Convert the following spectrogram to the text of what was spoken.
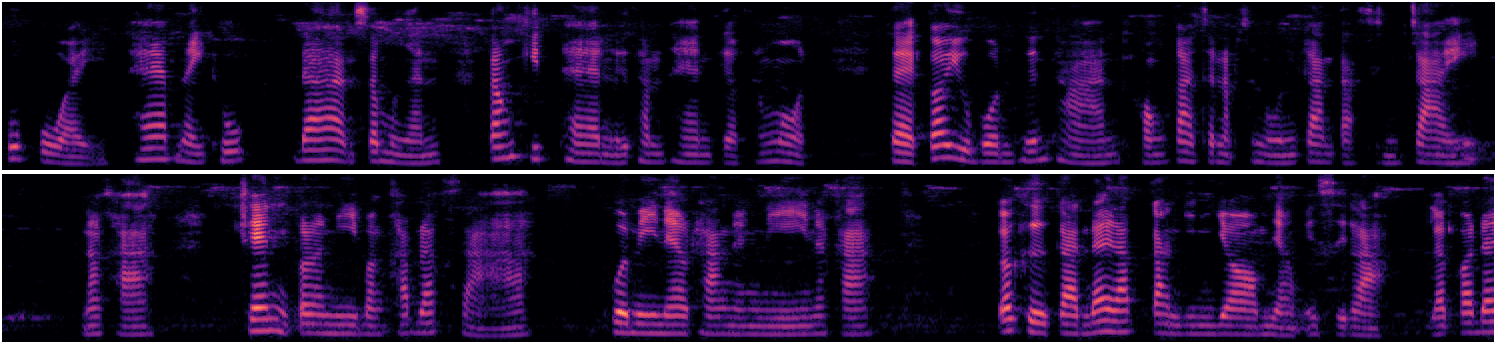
ผู้ป่วยแทบในทุกด้านเสมือนต้องคิดแทนหรือทำแทนเกือบทั้งหมด แต่ก็อยู่บนพื้นฐานของการสนับสนุนการตัดสินใจ นะคะ เช่น กรณีบังคับรักษาควรมีแนวทางอย่างนี้นะคะ ก็คือการได้รับการยินยอมอย่างอิสระ แล้วก็ได้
